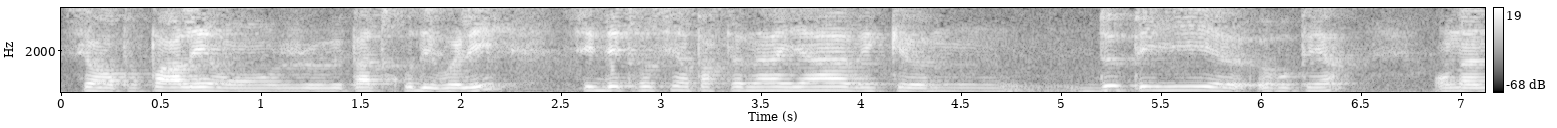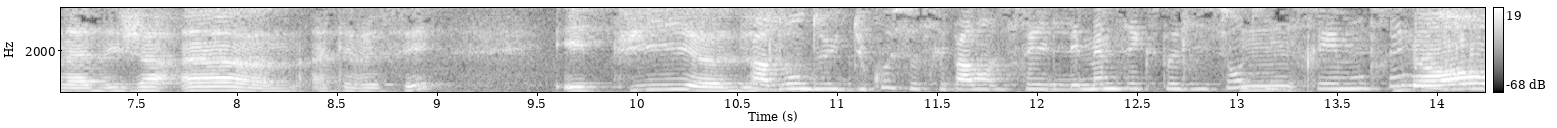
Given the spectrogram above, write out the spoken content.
c'est pour parler, on, je ne vais pas trop dévoiler. C'est d'être aussi en partenariat avec euh, deux pays euh, européens. On en a déjà un intéressé. Et puis de pardon, du, coup, ce serait pardon, ce serait les mêmes expositions qui hmm. seraient montrées. Non,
